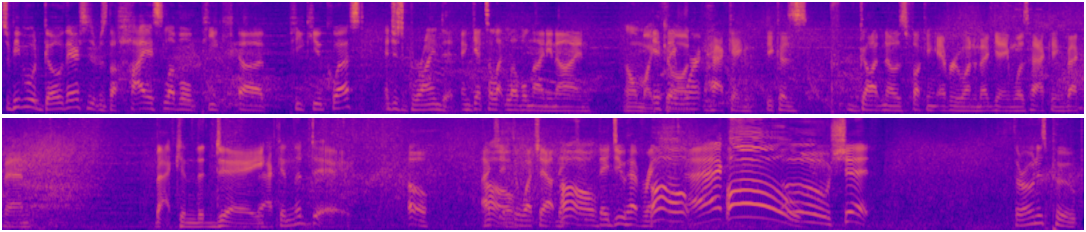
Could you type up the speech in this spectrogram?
So people would go there since it was the highest level P, uh, PQ quest and just grind it and get to like level 99 Oh my if god. If they weren't hacking because God knows fucking everyone in that game was hacking back then. Back in the day. Back in the day. Oh, I actually have Uh-oh. to watch out. They, Uh-oh. do, they do have range Uh-oh. attacks. Oh! Oh shit! Throwing his poop.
